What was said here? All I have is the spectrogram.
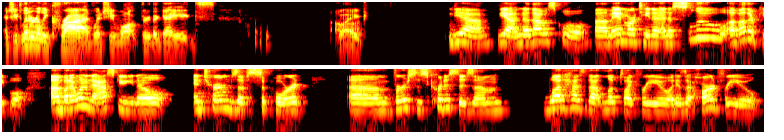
and she literally cried when she walked through the gates. Like yeah, yeah, no, that was cool. Um, and Martina and a slew of other people. Um, but I wanted to ask you, you know, in terms of support um versus criticism, what has that looked like for you and is it hard for you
